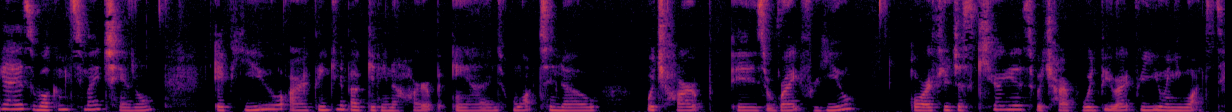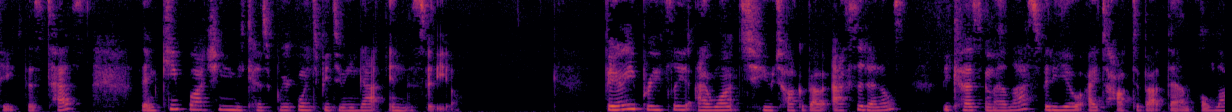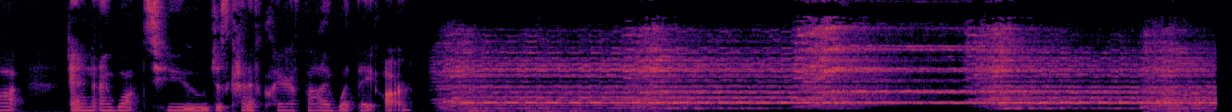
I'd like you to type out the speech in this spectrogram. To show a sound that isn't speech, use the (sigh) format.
guys, welcome to my channel. If you are thinking about getting a harp and want to know which harp is right for you, or if you're just curious which harp would be right for you and you want to take this test, then keep watching because we're going to be doing that in this video. Very briefly, I want to talk about accidentals because in my last video I talked about them a lot and I want to just kind of clarify what they are.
